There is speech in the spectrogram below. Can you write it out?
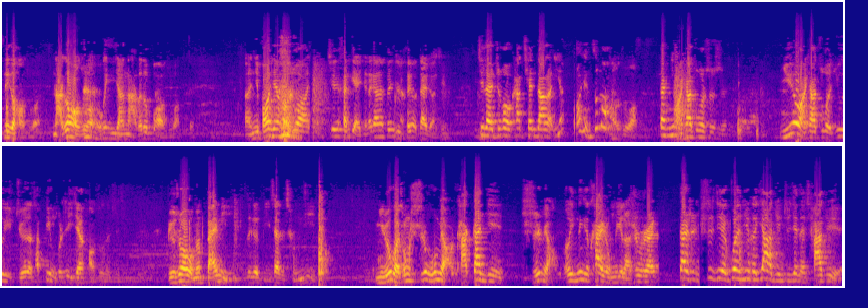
那个好做，哪个好做？我跟你讲，哪个都不好做。啊，你保险好做，其实很典型的，刚才分析很有代表性。进来之后，他签单了，呀，保险这么好做，但是你往下做试试，你越往下做，就会觉得它并不是一件好做的事情。比如说我们百米这个比赛的成绩。你如果从十五秒他干进十秒，哎，那个太容易了，是不是？但是世界冠军和亚军之间的差距，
